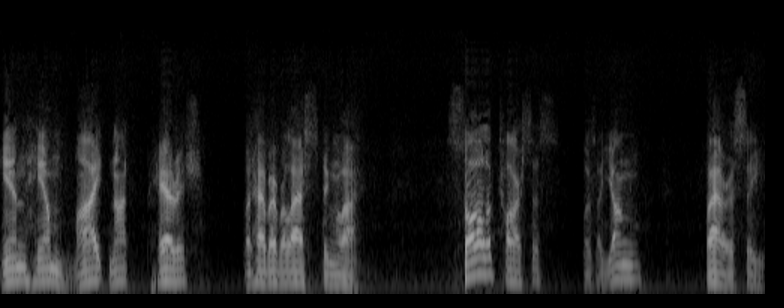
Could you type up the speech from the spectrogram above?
in him might not perish, but have everlasting life. Saul of Tarsus was a young Pharisee,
